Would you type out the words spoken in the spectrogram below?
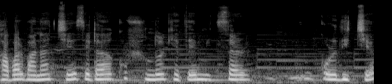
খাবার বানাচ্ছে, সেটা খুব সুন্দর খেতে, মিক্সার করে দিচ্ছে।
